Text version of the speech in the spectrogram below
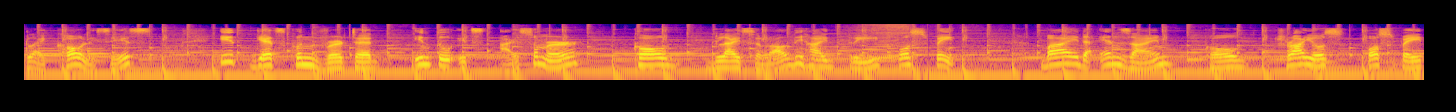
glycolysis, it gets converted into its isomer called glyceraldehyde 3-phosphate by the enzyme called triose phosphate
